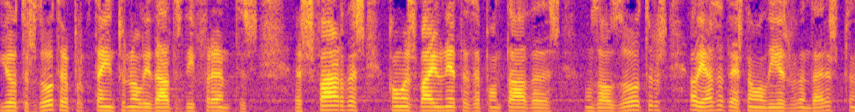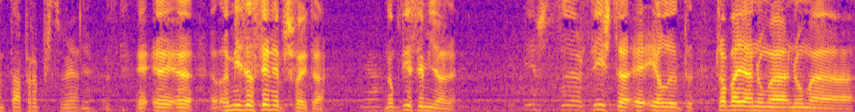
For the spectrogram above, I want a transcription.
e outros de outra, porque têm tonalidades diferentes as fardas, com as baionetas apontadas uns aos outros. Aliás, até estão ali as bandeiras, portanto, dá para perceber. É, é, é, a mise-en-scène é perfeita. Não podia ser melhor. Este artista, ele trabalha numa, numa,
